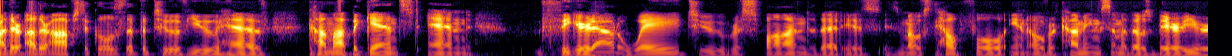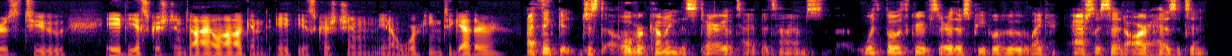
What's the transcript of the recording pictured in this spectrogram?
Are there other obstacles that the two of you have come up against and figured out a way to respond that is, is most helpful in overcoming some of those barriers to atheist Christian dialogue and atheist Christian, you know, working together? I think just overcoming the stereotype at times. With both groups, there are those people who, like Ashley said, are hesitant.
